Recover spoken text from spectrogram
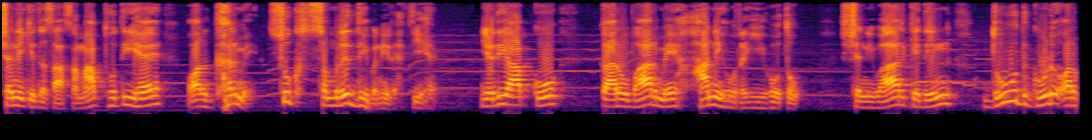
शनि की दशा समाप्त होती है और घर में सुख समृद्धि बनी रहती है। यदि आपको कारोबार में हानि हो रही हो तो। शनिवार के दिन दूध, गुड़ और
